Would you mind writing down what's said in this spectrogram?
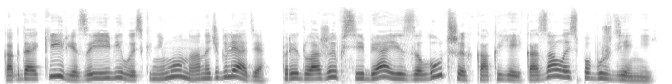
когда Кири заявилась к нему на ночь глядя, предложив себя из лучших, как ей казалось, побуждений.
